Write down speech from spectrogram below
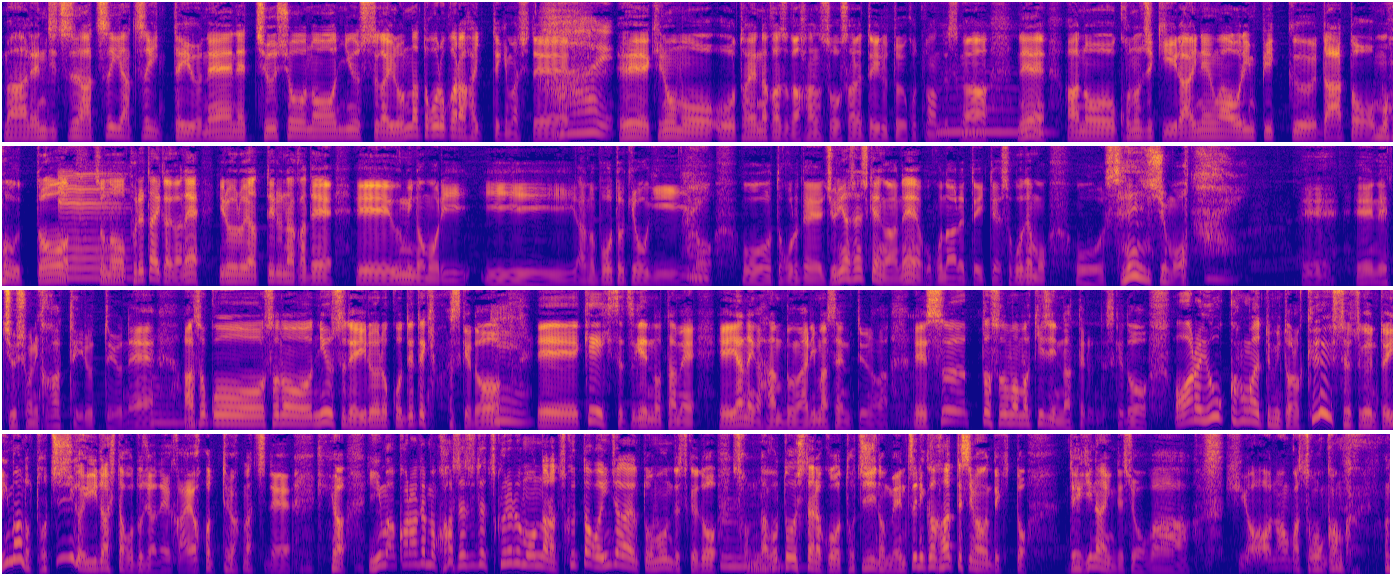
まあ連日暑い暑いっていうね熱中症のニュースがいろんなところから入ってきまして、はい。えー、昨日も大変な数が搬送されているということなんですが、ね、あのこの時期来年はオリンピックだと思うと、えー、そのプレ大会がねいろいろやっている中で、えー、海の森いあのボート競技の、はい、ところでジュニア選手権がね行われていてそこでも選手も、はいえーえー、熱中症にかかっているっていうね、うん、あそこ、そのニュースでいろいろこう出てきますけど、えー、えー、経費節減のため、えー、屋根が半分ありませんっていうのが、えー、スーッとそのまま記事になってるんですけど、あれよく考えてみたら、経費節減って今の都知事が言い出したことじゃねえかよっていう話で、いや、今からでも仮設で作れるもんなら作った方がいいんじゃないのと思うんですけど、うん、そんなことをしたら、こう、都知事のメンツに関わってしまうんで、きっと、できないんでしょうが、いやなんかそう考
